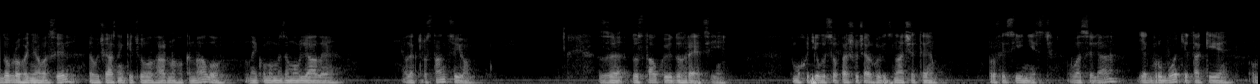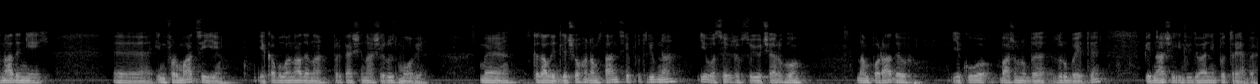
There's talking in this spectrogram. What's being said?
Доброго дня, Василь та учасники цього гарного каналу, на якому ми замовляли електростанцію з доставкою до Греції. Тому хотілося в першу чергу відзначити професійність Василя як в роботі, так і в наданій е, інформації, яка була надана при першій нашій розмові. Ми сказали, для чого нам станція потрібна, і Василь вже в свою чергу нам порадив, яку бажано би зробити під наші індивідуальні потреби.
